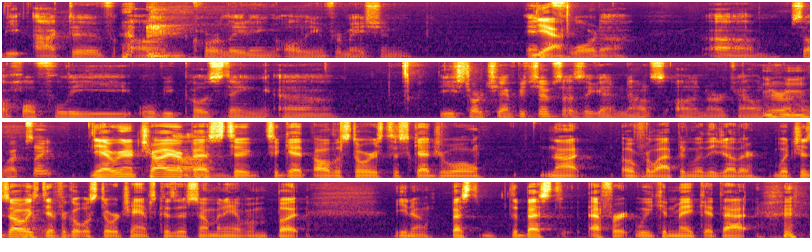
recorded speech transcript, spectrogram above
be active on correlating all the information in Yeah. Florida. Um, so hopefully we'll be posting uh, the store championships as they get announced on our calendar on Mhm. our website. yeah, we're gonna try our best Um, to to get all the stores to schedule not overlapping with each other, which is always Right. difficult with store champs because there's so many of them. But you know, best the best effort we can make at that.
